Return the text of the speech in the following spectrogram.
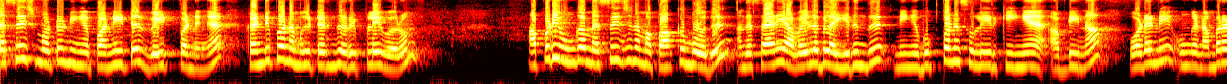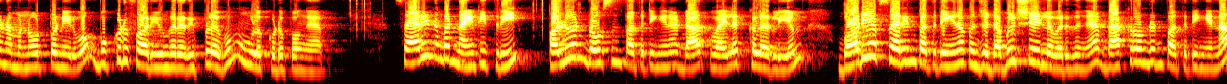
மெசேஜ் மட்டும் நீங்கள் பண்ணிவிட்டு வெயிட் பண்ணுங்கள் கண்டிப்பாக நம்மகிட்ட இருந்து ரிப்ளை வரும். அப்படி உங்கள் மெசேஜ் நம்ம பார்க்கும்போது அந்த சேரீ அவைலபிளாக இருந்து நீங்கள் புக் பண்ண சொல்லியிருக்கீங்க அப்படின்னா உடனே உங்கள் நம்பரை நம்ம நோட் பண்ணிடுவோம். புக்குடு ஃபார் யூங்கிற ரிப்ளைவும் உங்களுக்கு கொடுப்போங்க. சாரீ நம்பர் நைன்டி த்ரீ பல்லுவன் ப்ளவுஸ்ன்னு பார்த்துட்டிங்கன்னா டார்க் வயலட் கலர்லேயும் பாடி ஆஃப் சாரின்னு பார்த்துட்டிங்கன்னா கொஞ்சம் டபுள் ஷேடில் வருதுங்க. பேக்ரவுண்டுன்னு பார்த்துட்டிங்கன்னா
